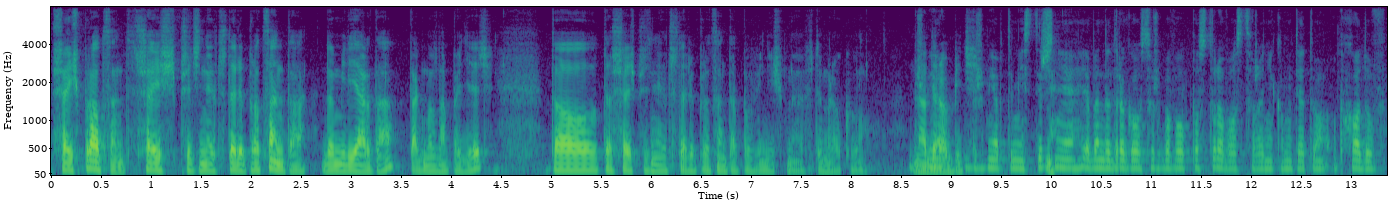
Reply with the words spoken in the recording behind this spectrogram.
6%, 6,4% do miliarda, tak można powiedzieć, to te 6,4% powinniśmy w tym roku nadrobić. Brzmi optymistycznie. Ja będę drogą służbową postulował stworzenie Komitetu Obchodów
